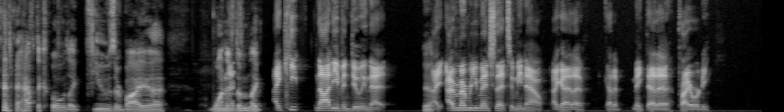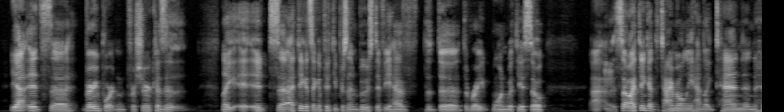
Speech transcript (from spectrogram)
and I have to go like fuse or buy uh, one of That's- them. Like I keep not even doing that. Yeah. I, I remember you mentioned that to me. Now I gotta gotta make that a priority. Yeah, it's uh, very important for sure because it, like it, it's uh, I think it's like a fifty percent boost if you have the, the the right one with you. So, uh, Mm. so I think at the time I only had like ten, and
